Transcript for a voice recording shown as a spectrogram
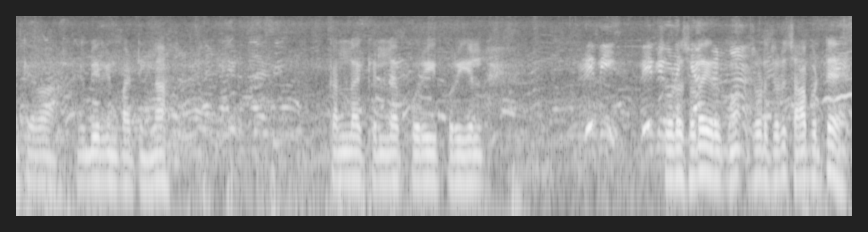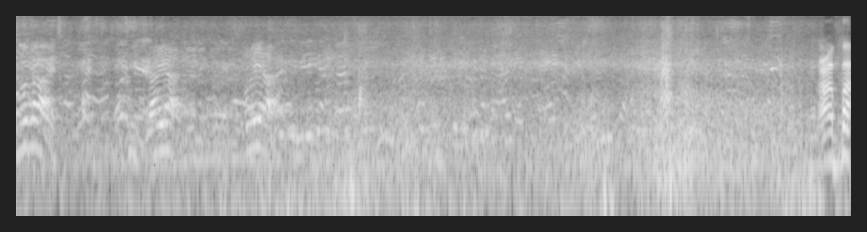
ஓகேவா எப்படி இருக்குன்னு பார்த்தீங்களா கடல கில்ல பொரி பொரியல் சுட சுட இருக்கும். சுட சுட சாப்பிட்டு. அப்பா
